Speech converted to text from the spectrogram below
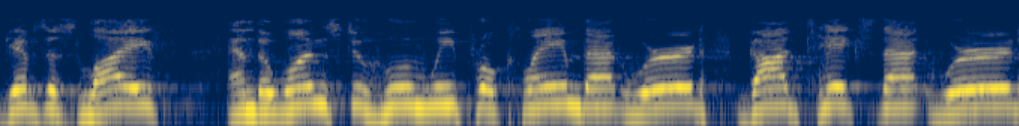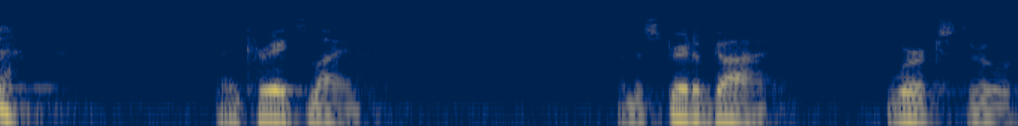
gives us life and the ones to whom we proclaim that word, God takes that word and creates life. And the Spirit of God works through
